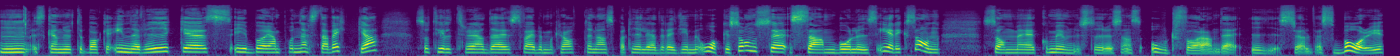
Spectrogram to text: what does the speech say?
Mm, ska nu tillbaka inrikes. I början på nästa vecka så tillträder Sverigedemokraternas partiledare Jimmy Åkessons eh, sambo Louise Eriksson som eh, kommunstyrelsens ordförande i Sölvesborg.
